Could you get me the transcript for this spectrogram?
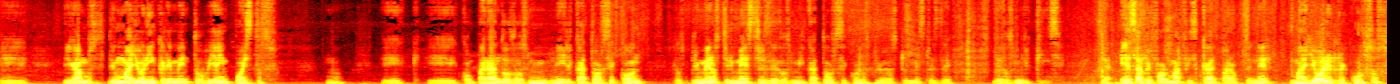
Eh, digamos, de un mayor incremento vía impuestos, ¿no? Eh, eh comparando 2014 con los primeros trimestres de 2014 con los primeros trimestres de, de 2015. O sea, esa reforma fiscal para obtener mayores recursos,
